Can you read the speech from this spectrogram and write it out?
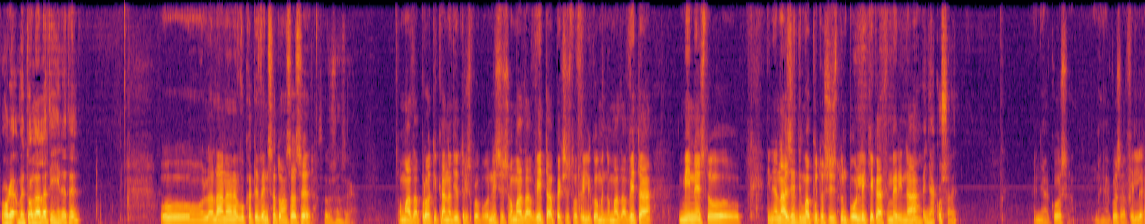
Ωραία. Με το Λαλά τι γίνεται; Ο Λαλά να ανεβοκατεβαίνει σαν τον Ανσασέρ. Σαν τον Ομάδα πρώτη, κάνα δύο-τρεις προπονήσεις. Ομάδα Β, παίξε στο φιλικό με την ομάδα Β μείνε στο... Είναι ένα ζήτημα που το συζητούν πολύ και καθημερινά. 900, ε. 900. 900, φίλε.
